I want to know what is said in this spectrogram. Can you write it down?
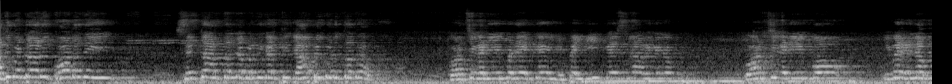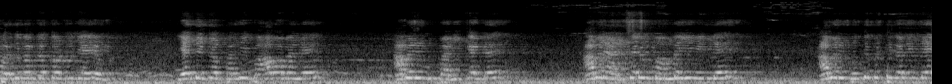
അതുകൊണ്ടാണ് കോടതി സിദ്ധാർത്ഥന്റെ പ്രതികൾക്ക് ജാമ്യം കൊടുത്തത്. കുറച്ച് കഴിയുമ്പോഴേക്ക് ഇപ്പൊ ഈ കേസിലാണെങ്കിലും കുറച്ച് കഴിയുമ്പോ ഇവരെല്ലാം പ്രതിബന്ധത്തോട്ട് ചേരും. എന്നിട്ട് പ്രതി പാവമല്ലേ അവരും പഠിക്കട്ടെ. അവൻ അച്ഛനും അമ്മയും ഇല്ലേ? അവൻ ബുദ്ധിമുട്ടുകളില്ലേ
